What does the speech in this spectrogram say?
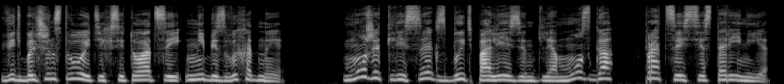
ведь большинство этих ситуаций не безвыходные. Может ли секс быть полезен для мозга в процессе старения?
